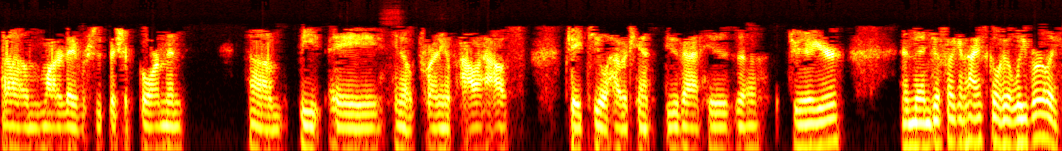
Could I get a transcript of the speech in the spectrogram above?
um, Mater Dei versus Bishop Gorman um, beat a you know perennial powerhouse. JT will have a chance to do that his uh, junior year, and then just like in high school, he'll leave early.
